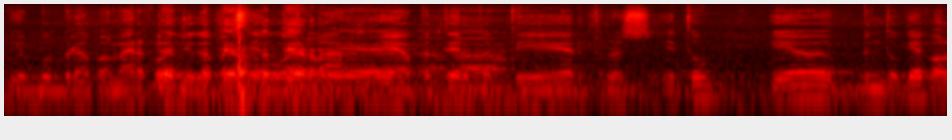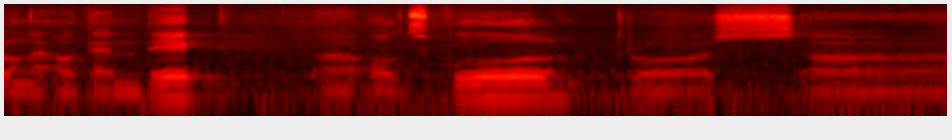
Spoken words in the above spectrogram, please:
ya beberapa merek lo Dan juga petir-petir, pasti aware lah. ya. ya petir-petir. Terus itu ya bentuknya kalau nggak autentik eh, old school terus eh,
